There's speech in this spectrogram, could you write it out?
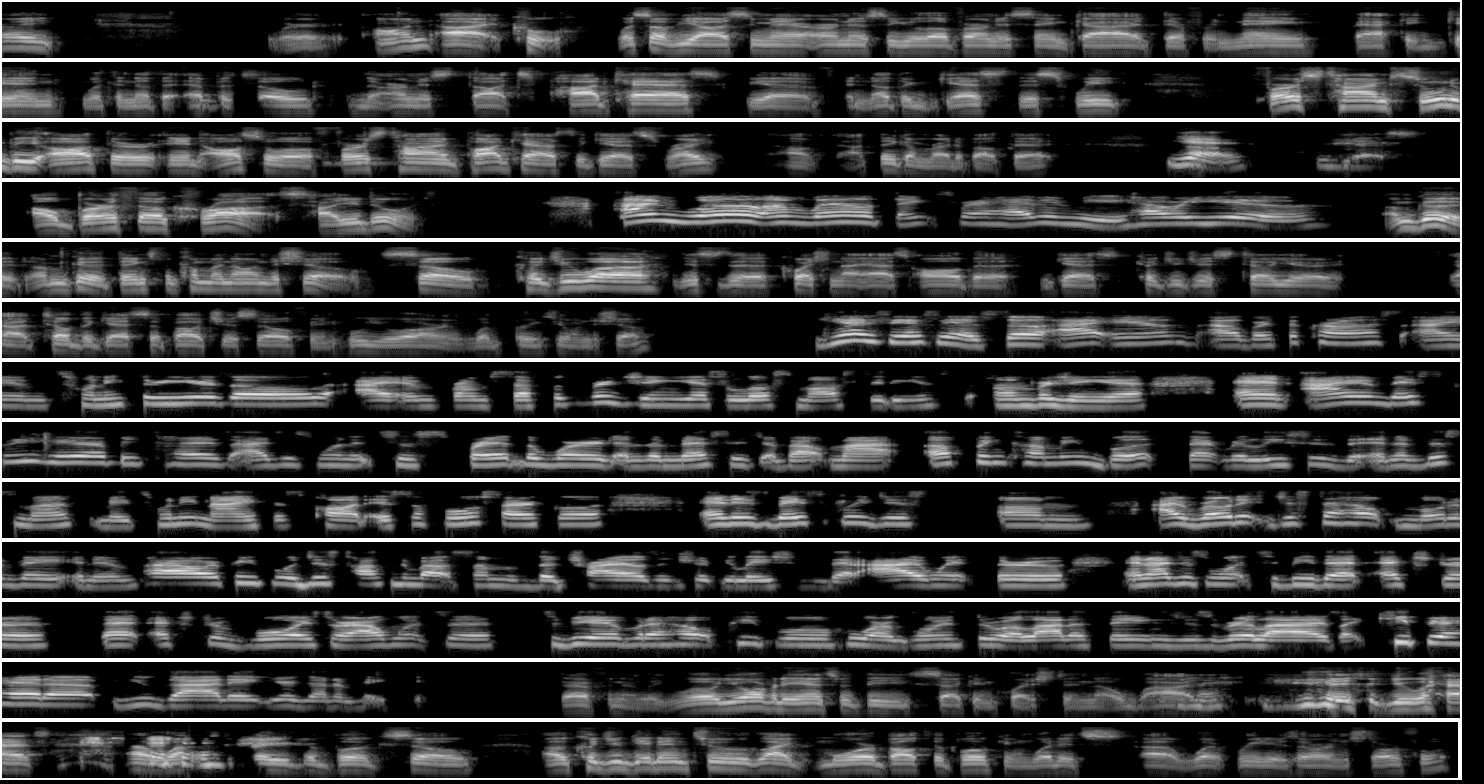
right. We're on. All right, cool. What's up, y'all? It's man Ernest. So you love Ernest, same guy, different name. Back again with another episode of the Ernest Thoughts podcast. We have another guest this week. First time soon to be author and also a first time podcast guest, right? Um, I think I'm right about that. Yes. Uh, yes. Albertha Cross. How you doing? I'm well. I'm well. Thanks for having me. How are you? I'm good. I'm good. Thanks for coming on the show. So, could you uh this is a question I ask all the guests. Could you just tell your uh, tell the guests about yourself and who you are and what brings you on the show? Yes, yes, yes. So I am Albertha Cross. I am 23 years old. I am from Suffolk, Virginia. It's a little small city in um, Virginia. And I am basically here because I just wanted to spread the word and the message about my up and coming book that releases the end of this month, May 29th. It's called It's a Full Circle. And it's basically just um I wrote it just to help motivate and empower people, just talking about some of the trials and tribulations that I went through. And I just want to be that extra, that extra voice, or I want to to be able to help people who are going through a lot of things just realize like keep your head up, you got it, you're gonna make it. Definitely. Well, you already answered the second question, though. Why you, you asked uh, why you created the book. So uh, could you get into like more about the book and what it's uh, what readers are in store for?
